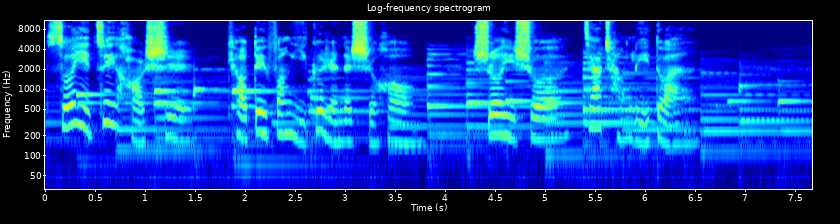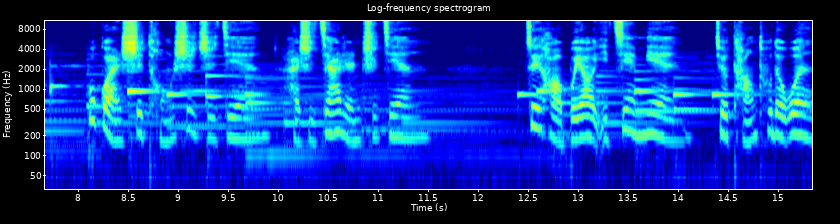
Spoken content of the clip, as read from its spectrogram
所以最好是。挑对方一个人的时候，说一说家长里短。不管是同事之间还是家人之间，最好不要一见面就唐突的问：“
